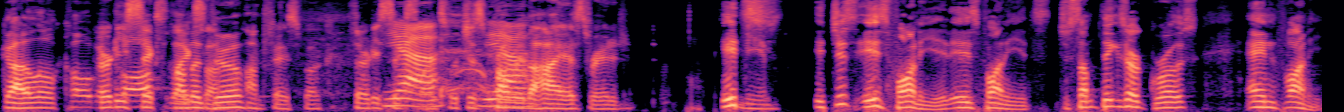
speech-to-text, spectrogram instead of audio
got a little COVID 36 cough likes on, through. on Facebook. 36 Yeah, likes, which is yeah. probably the highest rated. It's meme. it just is funny. It is funny. It's just some things are gross and funny.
